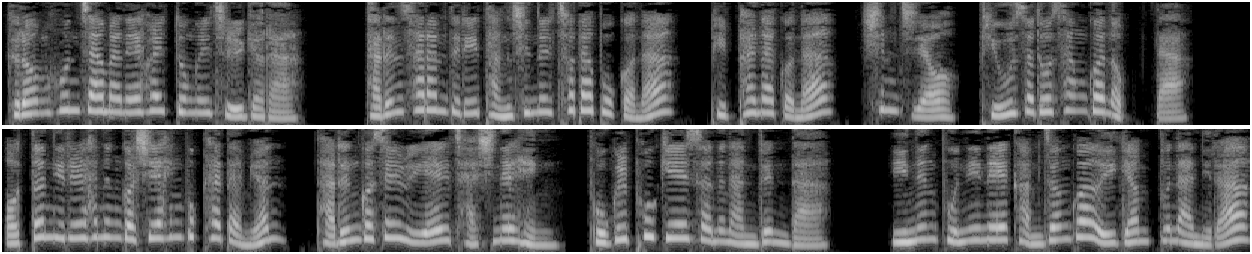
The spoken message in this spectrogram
그럼 혼자만의 활동을 즐겨라. 다른 사람들이 당신을 쳐다보거나 비판하거나 심지어 비웃어도 상관없다. 어떤 일을 하는 것이 행복하다면 다른 것을 위해 자신의 행복을 포기해서는 안 된다. 이는 본인의 감정과 의견뿐 아니라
